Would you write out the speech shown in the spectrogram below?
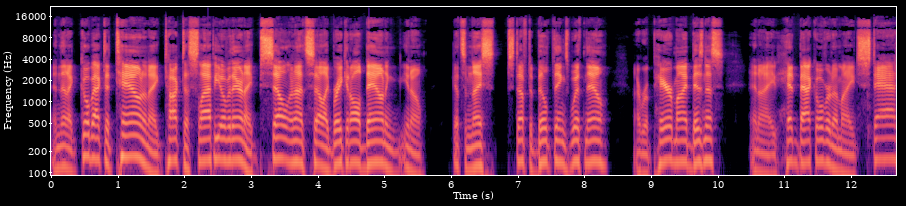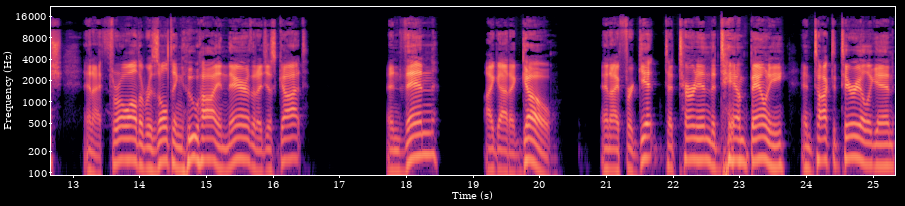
And then I go back to town and I talk to Slappy over there and I sell or not sell. I break it all down and, you know, got some nice stuff to build things with now. I repair my business and I head back over to my stash and I throw all the resulting hoo ha in there that I just got. And then I gotta go. And I forget to turn in the damn bounty and talk to Tyrael again.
